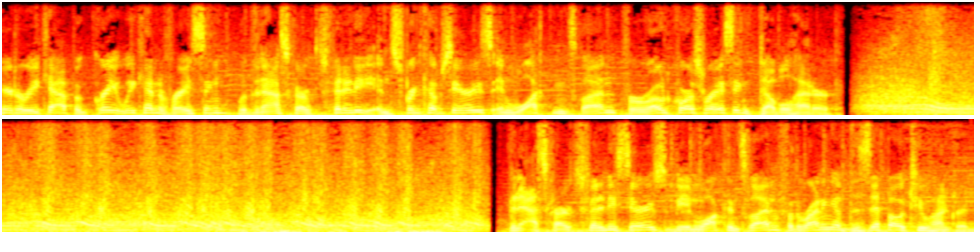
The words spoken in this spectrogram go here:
here to recap a great weekend of racing with the NASCAR Xfinity and Sprint Cup Series in Watkins Glen for a road course racing doubleheader. The NASCAR Xfinity Series will be in Watkins Glen for the running of the Zippo 200.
